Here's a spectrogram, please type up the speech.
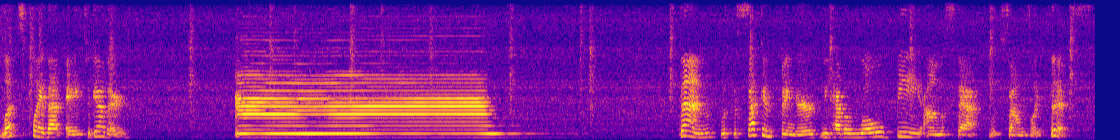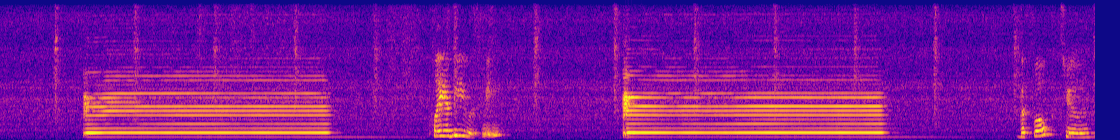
Let's play that A together. Then, with the second finger, we have a low B on the staff, which sounds like this. Play a B with me. The folk tune,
